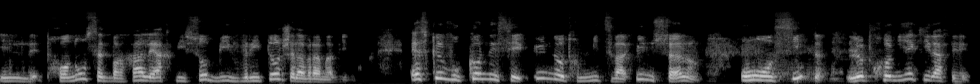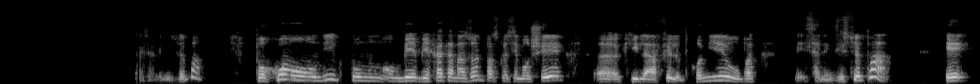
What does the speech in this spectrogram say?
il prononce cette bracha, les achniso bivrito chez Est-ce que vous connaissez une autre mitzvah, une seule, où on cite le premier qu'il a fait? Ça n'existe pas. Pourquoi on dit qu'on Birkat Amazon parce que c'est Moshe euh, qui l'a fait le premier ou pas? Mais ça n'existe pas. Et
